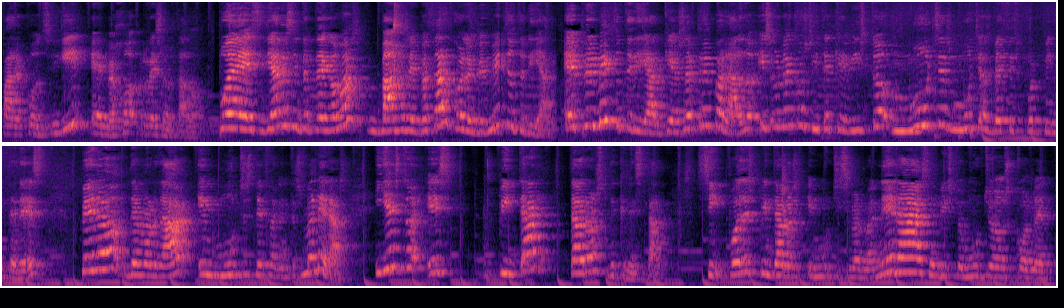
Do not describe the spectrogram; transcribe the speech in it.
para conseguir el mejor resultado. Pues ya no os entretengo más, vamos a empezar con el primer tutorial. El primer tutorial que os he preparado es una cosita que he visto muchas, muchas veces por Pinterest, pero de verdad en muchas diferentes maneras. Y esto es pintar taros de cristal. Sí, puedes pintarlos en muchísimas maneras, he visto muchos con el,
